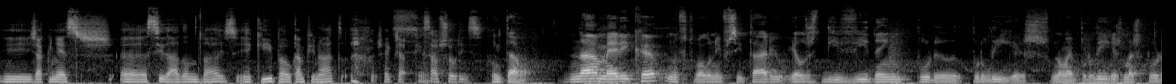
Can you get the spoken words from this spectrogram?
e já conheces a cidade onde vais, a equipa, o campeonato? O que é sabes sobre isso? Então, na América, no futebol universitário, eles dividem por, por ligas, não é por ligas, mas por.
